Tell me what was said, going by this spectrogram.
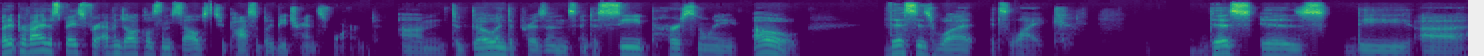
but it provided a space for evangelicals themselves to possibly be transformed, um, to go into prisons and to see personally, oh, this is what it's like. This is the uh,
